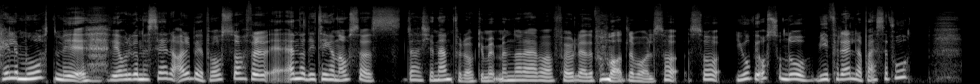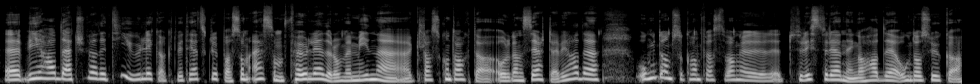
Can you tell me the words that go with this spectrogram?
hele måten vi, vi, organiserer arbeidet på også. For en av de tingene også, det har jeg ikke nevnt for dere, men når jeg var fagleder på Madlevål, så, så, gjorde vi også noe, vi foreldre på SFO. Eh, vi hadde, jeg tror vi hadde ti ulike aktivitetsgrupper som jeg som fagleder og med mine klassekontakter organiserte. Vi hadde ungdom som kom fra Stavanger turistforening og hadde ungdomsuka.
